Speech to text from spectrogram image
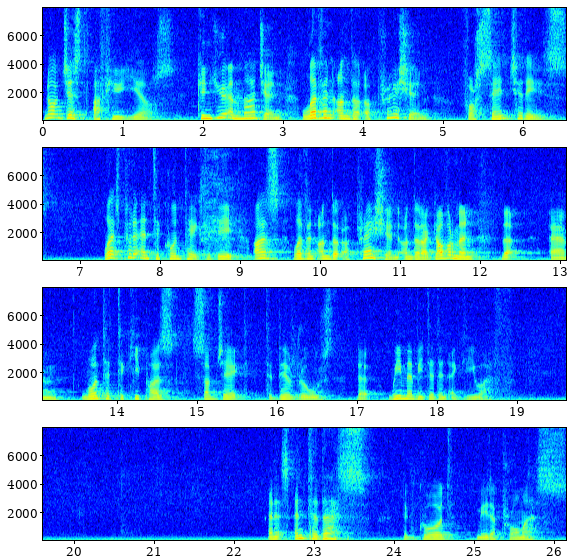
not just a few years. Can you imagine living under oppression for centuries? Let's put it into context today. Us living under oppression, under a government that um, wanted to keep us subject to their rules that we maybe didn't agree with. And it's into this that God made a promise.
